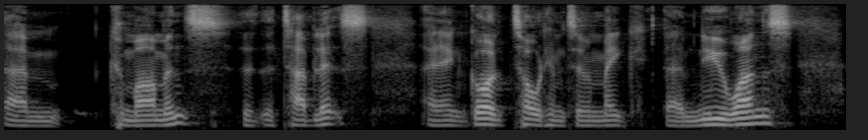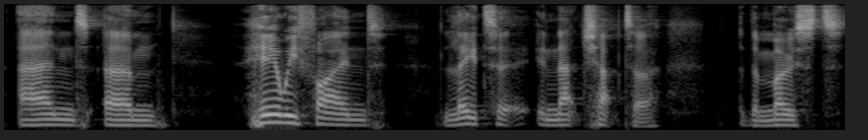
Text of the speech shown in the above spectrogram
um, commandments, the, the, tablets, and then God told him to make um, new ones. And um, here we find later in that chapter the most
